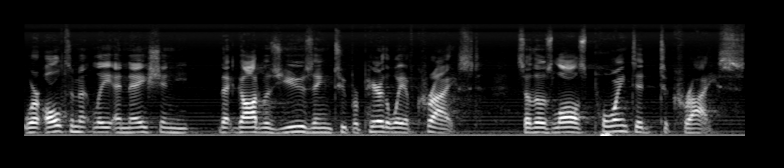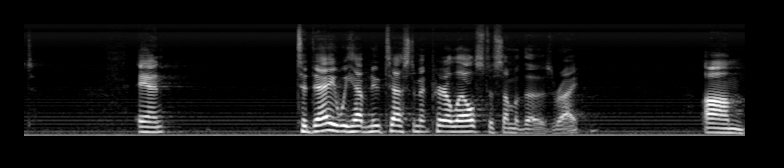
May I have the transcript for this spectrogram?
were ultimately a nation that God was using to prepare the way of Christ. So those laws pointed to Christ. And today we have New Testament parallels to some of those, right? Um,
